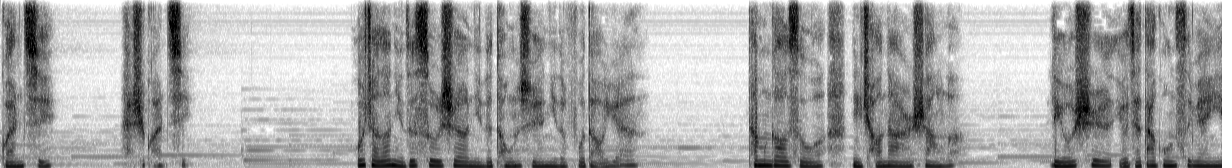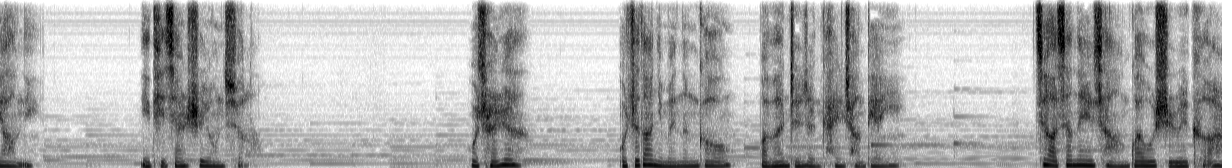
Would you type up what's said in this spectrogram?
关机，还是关机？我找到你的宿舍，你的同学，你的辅导员，他们告诉我你朝那而上了，理由是有家大公司愿意要你，你提前试用去了。我承认，我知道你没能够完完整整看一场电影，就好像那一场《怪物史瑞克二》，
